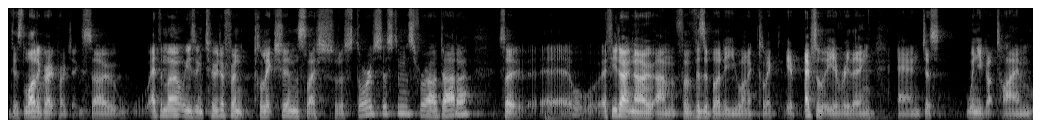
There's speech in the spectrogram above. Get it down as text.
there's a lot of great projects. So at the moment, we're using two different collection slash sort of storage systems for our data. So uh, if you don't know, um, for visibility, you want to collect absolutely everything and just when you've got time,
